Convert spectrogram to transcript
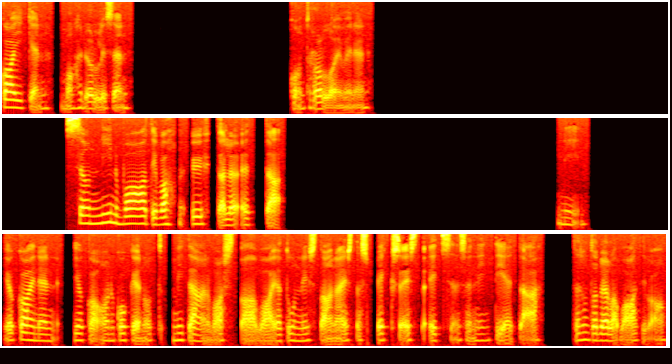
kaiken mahdollisen kontrolloiminen. se on niin vaativa yhtälö, että niin. Jokainen, joka on kokenut mitään vastaavaa ja tunnistaa näistä spekseistä itsensä, niin tietää, että se on todella vaativaa.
